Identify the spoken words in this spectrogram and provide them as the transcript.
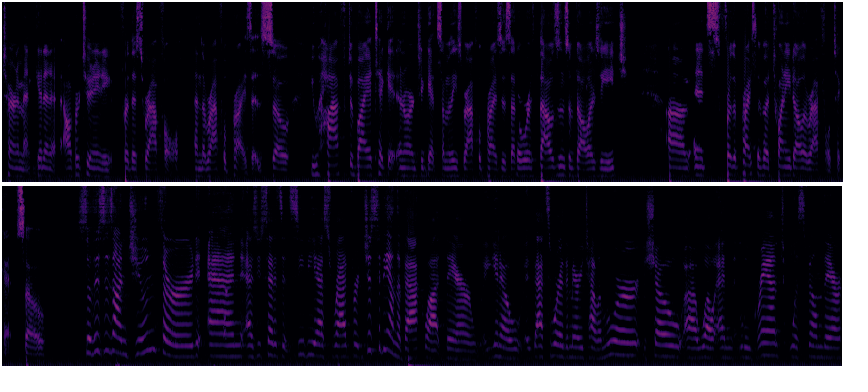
tournament get an opportunity for this raffle and the raffle prizes. So you have to buy a ticket in order to get some of these raffle prizes that are worth thousands of dollars each. Um, and it's for the price of a $20 raffle ticket. So So this is on June 3rd, and as you said, it's at CBS Radford. Just to be on the back lot there, you know, that's where the Mary Tyler Moore show, uh, well, and Lou Grant was filmed there.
